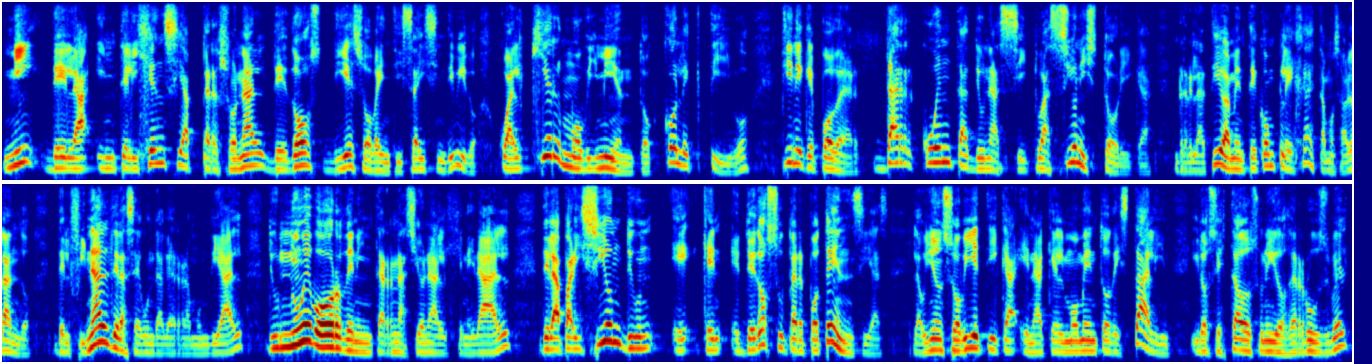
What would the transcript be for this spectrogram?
ni de la inteligencia personal de dos, diez o veintiséis individuos. Cualquier movimiento colectivo tiene que poder dar cuenta de una situación histórica relativamente compleja, estamos hablando del final de la Segunda Guerra Mundial, de un nuevo orden internacional general, de la aparición de, un, eh, que- de dos superpotencias, la Unión Soviética en aquel momento de Stalin y los Estados Unidos de Roosevelt,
